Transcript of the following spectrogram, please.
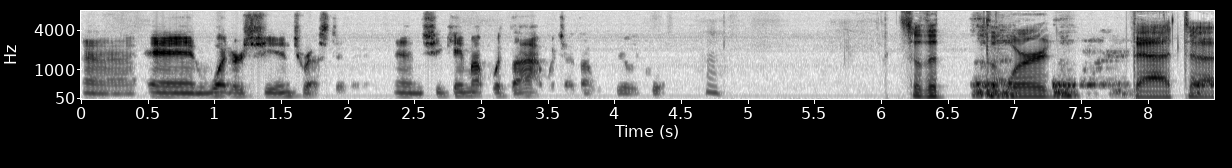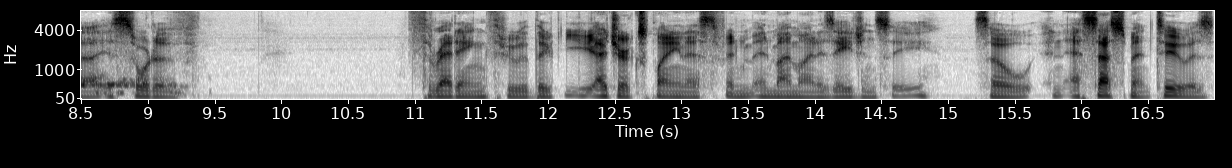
Uh, and what is she interested in? And she came up with that, which I thought was really cool. Hmm. So the the word that uh, is sort of threading through the as you're explaining this in, in my mind is agency. So an assessment too is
